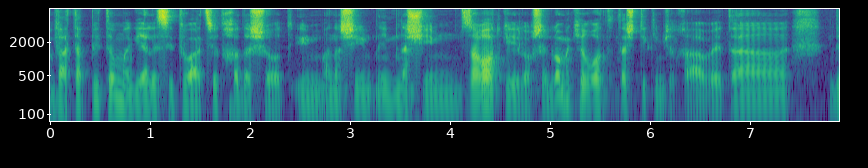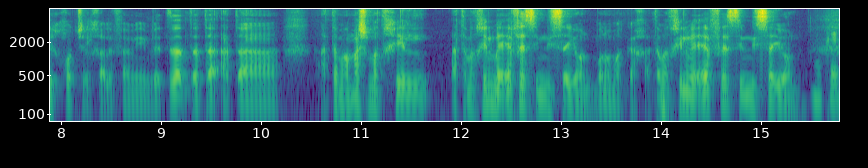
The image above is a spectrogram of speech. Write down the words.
ואתה פתאום מגיע לסיטואציות חדשות עם אנשים, עם נשים זרות, כאילו, שהן לא מכירות את השטיקים שלך ואת הבדיחות שלך לפעמים, ואת יודעת, אתה, אתה, אתה, אתה ממש מתחיל, אתה מתחיל מאפס עם ניסיון, בוא נאמר ככה, אתה מתחיל מאפס עם ניסיון. אוקיי.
